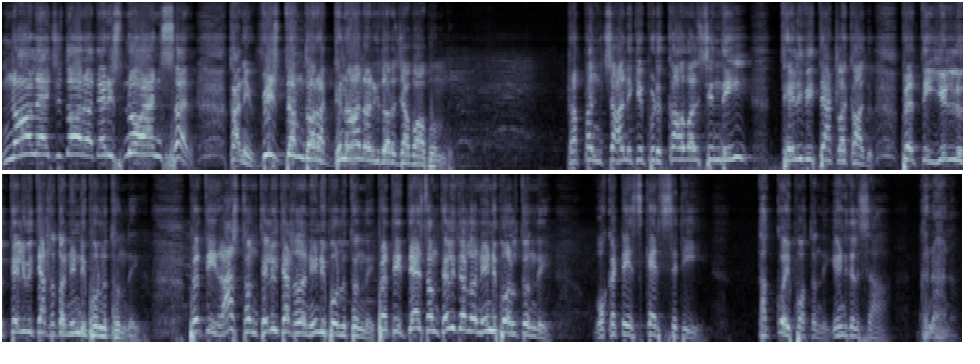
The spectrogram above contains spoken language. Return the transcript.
నాలెడ్జ్ ద్వారా దెర్ ఇస్ నో ఆన్సర్ కానీ విజ్డమ్ ద్వారా జ్ఞానానికి ద్వారా జవాబు ఉంది. ప్రపంచానికి ఇప్పుడు కావాల్సింది తెలివితేటలు కాదు. ప్రతి ఇల్లు తెలివితేటలతో నిండి పొల్లుతుంది. ప్రతి రాష్ట్రం తెలివితేటలతో నిండిపోలుతుంది ప్రతి దేశం తెలివితేటలో నిండి పొల్లుతుంది. ఒకటే స్కెర్సిటీ తక్కువైపోతుంది. ఏంటి తెలుసా? జ్ఞానం.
